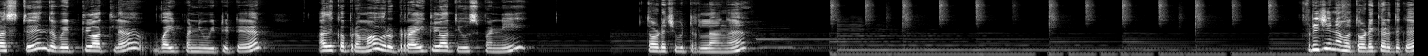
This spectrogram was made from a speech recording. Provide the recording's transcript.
ஃபஸ்ட்டு இந்த வெட் கிளாத்தில் வைப் பண்ணி விட்டுட்டு அதுக்கப்புறமா ஒரு ட்ரை கிளாத் யூஸ் பண்ணி தொடச்சி விட்டுடலாங்க ஃப்ரிட்ஜை நம்ம துடைக்கிறதுக்கு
